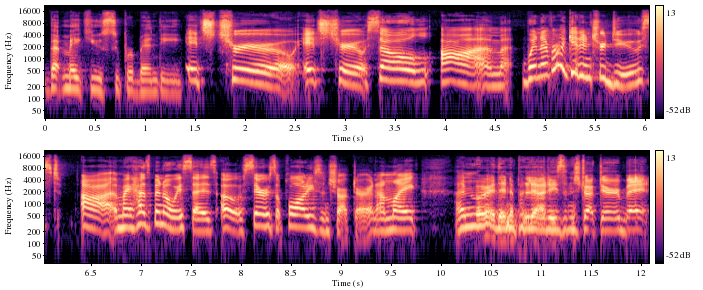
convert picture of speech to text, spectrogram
that make you super bendy. It's true. It's true. So, um, whenever I get introduced, uh, my husband always says, "Oh, Sarah's a Pilates instructor," and I'm like, "I'm more than a Pilates instructor." But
